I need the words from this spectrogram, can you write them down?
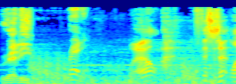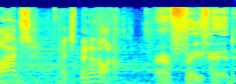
Ready? Ready. Well, if this is it, lads, it's been an honor. Our faith head.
